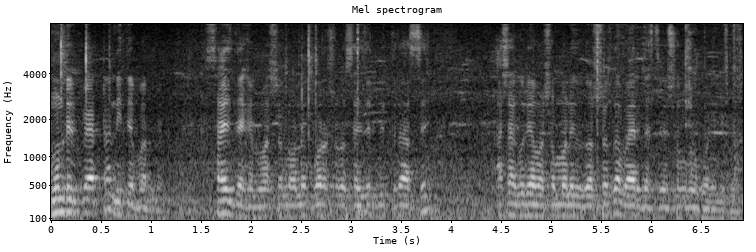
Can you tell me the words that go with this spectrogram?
মুন্ডের পেয়ারটা নিতে পারবেন। সাইজ দেখেন মার্শাল অনেক বড় সড়ো সাইজের ভিতরে আছে। আশা করি আমার সম্মানিত দর্শকরা বাইরের কাছ থেকে সংগ্রহ করে নেবেন।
